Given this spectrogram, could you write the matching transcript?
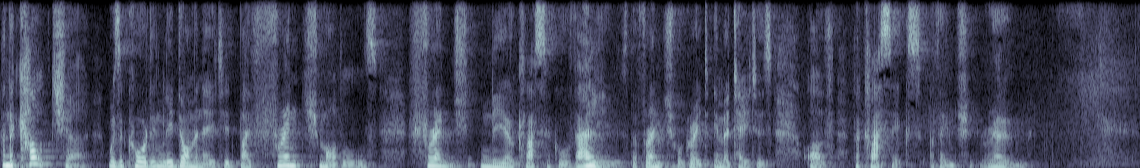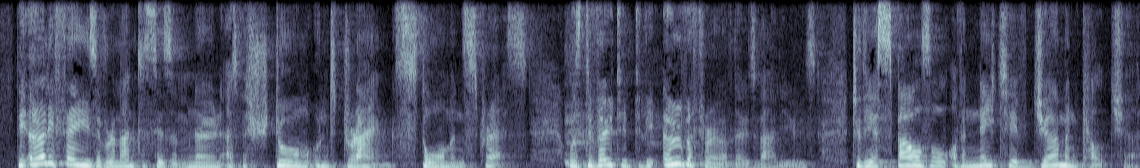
and the culture was accordingly dominated by French models, French neoclassical values. The French were great imitators of the classics of ancient Rome. The early phase of Romanticism, known as the Sturm und Drang, storm and stress, was devoted to the overthrow of those values, to the espousal of a native German culture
